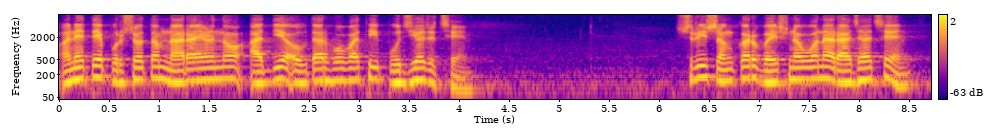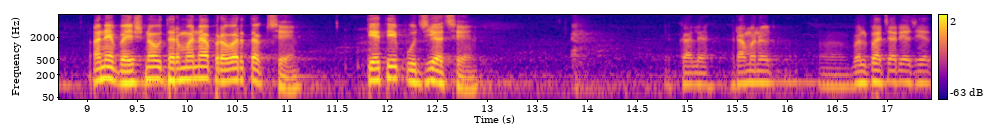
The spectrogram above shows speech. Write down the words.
અને તે પુરુષોત્તમ નારાયણનો આદ્ય અવતાર હોવાથી પૂજ્ય જ છે. શ્રી શંકર વૈષ્ણવોના રાજા છે અને વૈષ્ણવ ધર્મના પ્રવર્તક છે. તેથી પૂજ્ય છે. કાલે રામાનુ વલ્ભાચાર્ય છે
